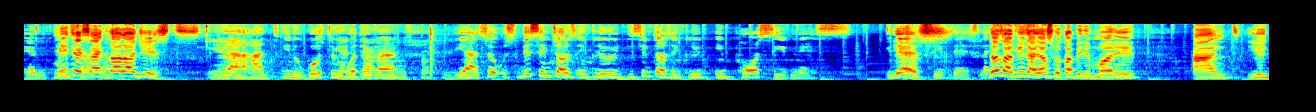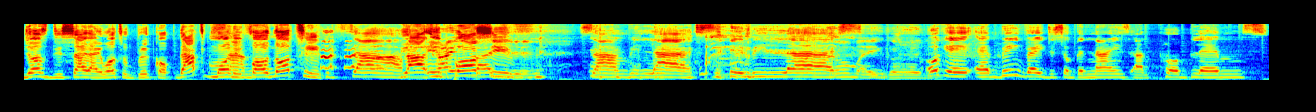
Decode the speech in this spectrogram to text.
um, meet tests a and all- psychologist yeah. and you know go through Get whatever yeah so these symptoms include the symptoms include impulsiveness yes like those of you that just wake up in the morning and you just decide i want to break up that morning Sam. for nothing Sam, you are Can impulsive imagine? Sam, relax, relax. Oh my God. Okay, uh, being very disorganized and problems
